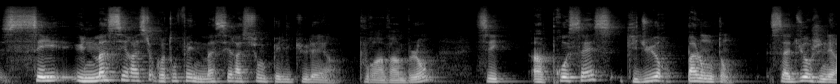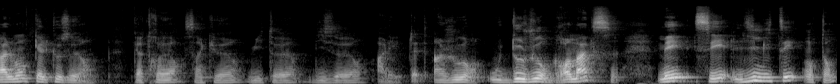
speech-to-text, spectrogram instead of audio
c'est une macération. Quand on fait une macération pelliculaire pour un vin blanc, c'est un process qui dure pas longtemps. Ça dure généralement quelques heures. 4 heures, 5 heures, 8 heures, 10 heures, allez, peut-être un jour ou deux jours grand max, mais c'est limité en temps.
